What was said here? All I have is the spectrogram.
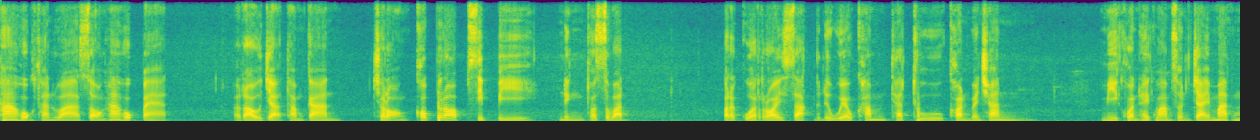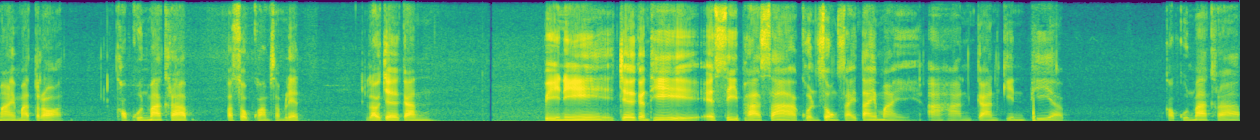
56ธันวา2568 เราจะทำการฉลองครบรอบ 10 ปี 1 ทศวรรษ ประกวดรอยสัก The Welcome Tattoo Convention มีคนให้ความสนใจมากมายมาตลอด ขอบคุณมากครับ ประสบความสำเร็จ แล้วเจอกัน ปีนี้เจอกันที่ SC Plaza ขนส่งสายใต้ใหม่ อาหารการกินเพียบ ขอบคุณมากครับ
